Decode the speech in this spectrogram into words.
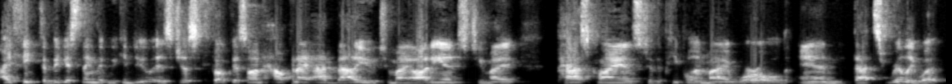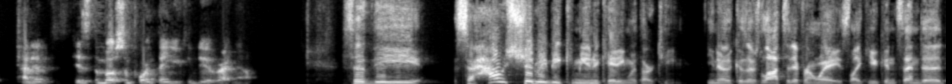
I think the biggest thing that we can do is just focus on how can I add value to my audience, to my past clients, to the people in my world and that's really what kind of is the most important thing you can do right now. So the so how should we be communicating with our team? You know, because there's lots of different ways. Like you can send a,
